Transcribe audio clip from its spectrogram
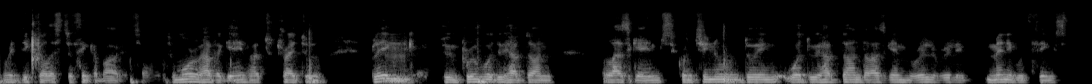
ridiculous to think about it. So tomorrow we have a game. I have to try to play mm. to improve what we have done last games. Continue doing what we have done the last game. Really, really many good things.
